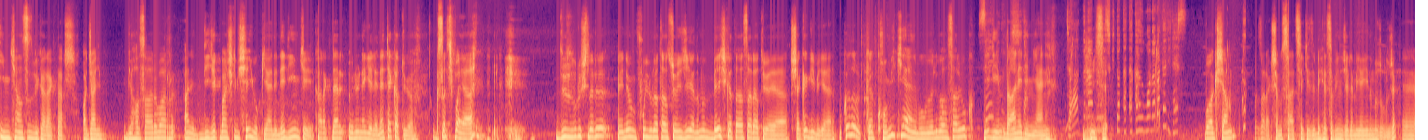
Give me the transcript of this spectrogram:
imkansız bir karakter. Acayip bir hasarı var. Hani diyecek başka bir şey yok yani. Ne diyeyim ki? Karakter önüne gelene tek atıyor. Çok saçma ya. Düz vuruşları benim full rotasyon Jiyan'ımın 5 katı hasar atıyor ya. Şaka gibi ya. Bu kadar komik yani bu böyle bir hasar yok. Ne diyeyim daha ne diyeyim yani. Neyse. Bu akşam pazar akşamı saat 8'de bir hesap inceleme yayınımız olacak. Ee,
